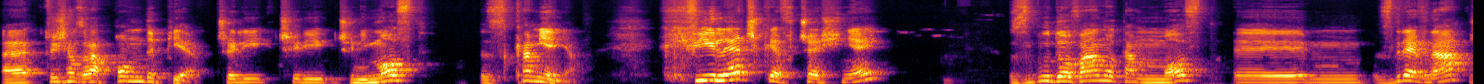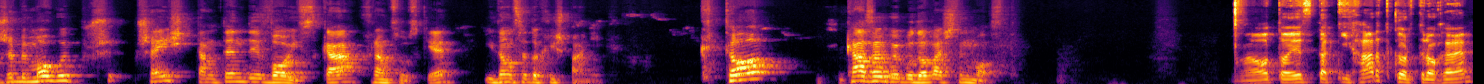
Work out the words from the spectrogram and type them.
e, który się nazywa Pont de Pierre, czyli, czyli, czyli most z kamienia. Chwileczkę wcześniej zbudowano tam most z drewna, żeby mogły przejść tamtędy wojska francuskie idące do Hiszpanii. Kto kazał wybudować ten most? No, to jest taki hardcore trochę.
